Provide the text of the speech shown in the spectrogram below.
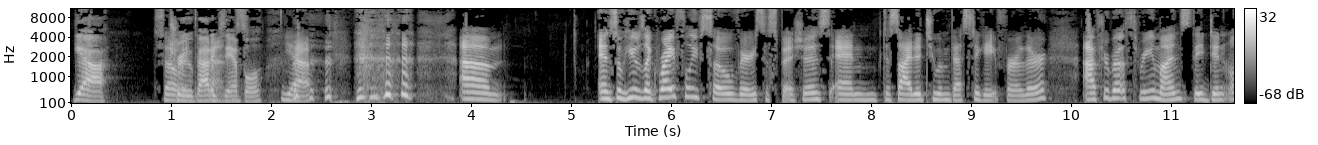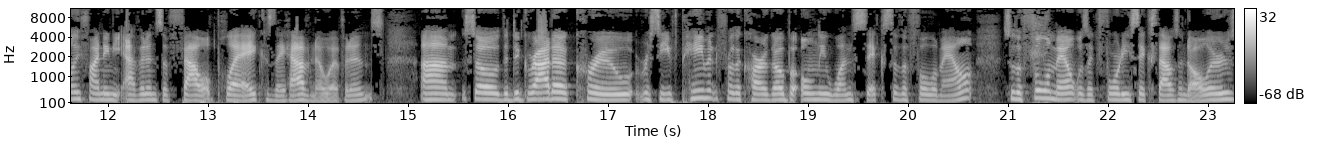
yeah. So True, bad example. Yeah. um, and so he was like rightfully so very suspicious and decided to investigate further. After about three months, they didn't really find any evidence of foul play because they have no evidence. Um, so the Dei Gratia crew received payment for the cargo, but only one sixth of the full amount. So the full amount was like forty six thousand dollars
